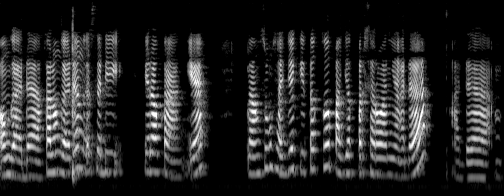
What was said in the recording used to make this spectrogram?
oh nggak ada kalau nggak ada nggak usah dihiraukan ya langsung saja kita ke pajak perseroannya ada ada 45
